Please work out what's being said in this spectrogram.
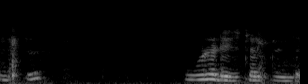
నెక్స్ట్ ఇది కూడా డిజిటల్ ప్రింట్.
